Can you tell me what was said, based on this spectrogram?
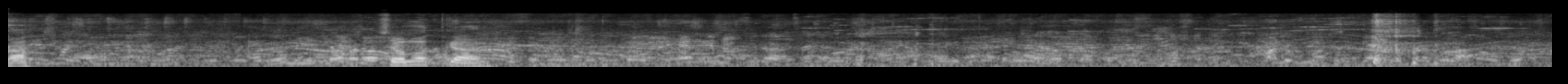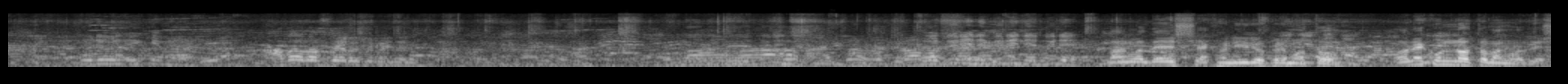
বাহ চমৎকার বাংলাদেশ এখন ইউরোপের মতো অনেক উন্নত বাংলাদেশ।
